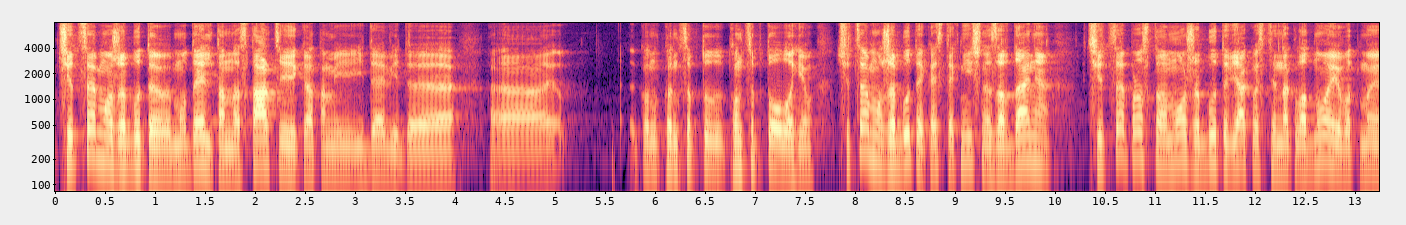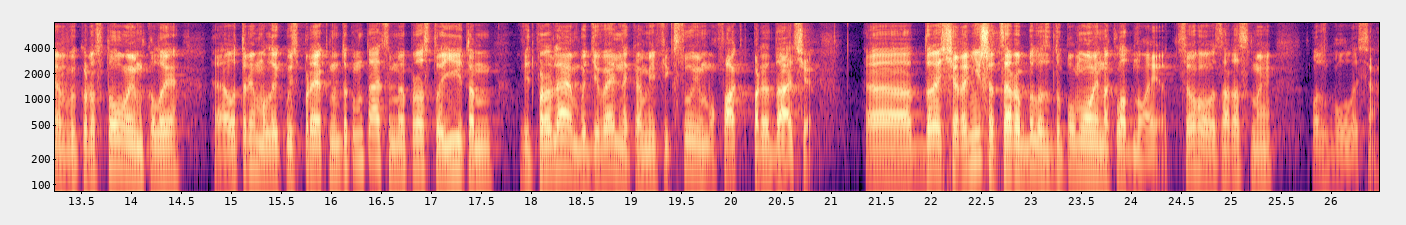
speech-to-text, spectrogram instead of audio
Чи це може бути модель там на старті, яка там йде від е, е, концепту- концептологів, чи це може бути якесь технічне завдання, чи це просто може бути в якості накладної, от ми використовуємо, коли е, отримали якусь проєктну документацію, ми просто її там відправляємо будівельникам і фіксуємо факт передачі. Е, До речі, раніше це робили з допомогою накладної. Цього зараз ми позбулися.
